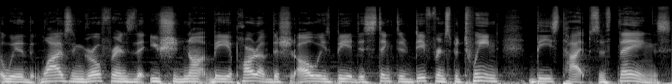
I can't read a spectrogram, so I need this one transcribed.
with wives and girlfriends that you should not be a part of. There should always be a distinctive difference between these types of things.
